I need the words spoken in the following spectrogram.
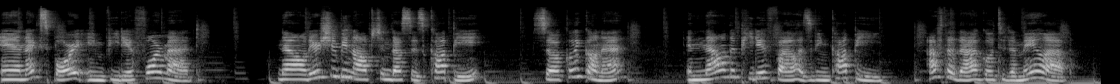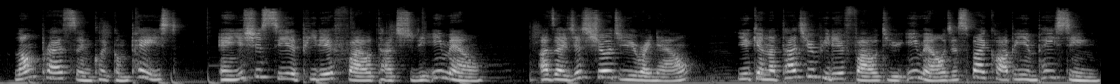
And export in PDF format. Now there should be an option that says copy, so click on it, and now the PDF file has been copied. After that, go to the Mail app, long press and click on paste, and you should see the PDF file attached to the email. As I just showed you right now, you can attach your PDF file to your email just by copying and pasting.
